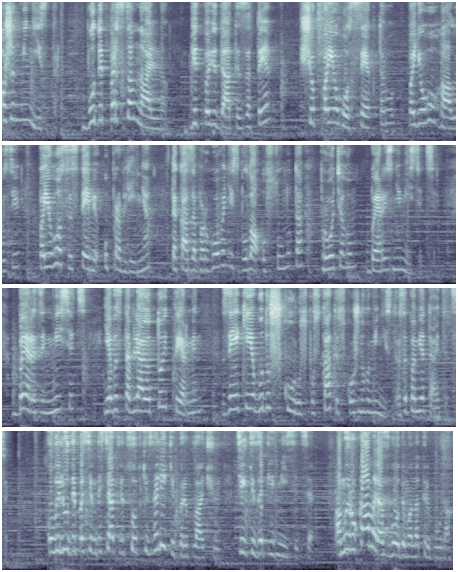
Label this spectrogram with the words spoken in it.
Кожен міністр буде персонально відповідати за те, щоб по його сектору, по його галузі, по його системі управління така заборгованість була усунута протягом березня місяця. березень місяць я виставляю той термін, за який я буду шкуру спускати з кожного міністра. Запам'ятайте це. Коли люди по 70% за ліки переплачують тільки за півмісяця, а ми руками розводимо на трибунах,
